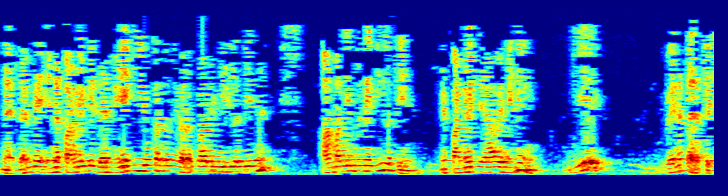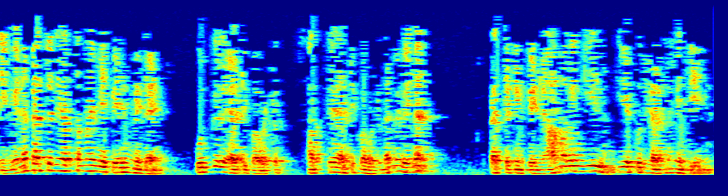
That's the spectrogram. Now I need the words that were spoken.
නෑ දැන් මේ එන පණිවිඩය දැන් මේ කී මොකද මේ රතුපාටින් ගිහිල්ලා තියෙන්නේ? ආමගින් මේ ගිහිල්ලා තියෙන්නේ? මේ පණිවිඩය ආවේ මෙහෙන්. ගියේ වෙන පැත්තකින්. වෙන පැත්තට යක් තමයි මේ පෙන්වන්නේ දැන්. පුද්ගලයා ඇති බවට සත්‍යය ඇති බවට. දැන් මේ වෙන පැත්තකින් පෙන්නේ ආමගෙන් ගිය පුදුරයක් නෙමෙයි තියෙන්නේ.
